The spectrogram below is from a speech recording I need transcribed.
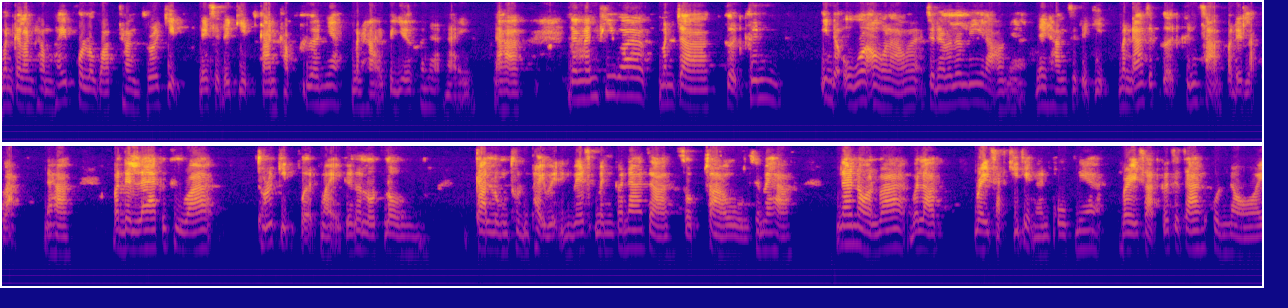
มันกำลังทำให้พลวัตทางธุรกิจในเศรษฐกิจการขับเคลื่อนเนี่ยมันหายไปเยอะขนาดไหนนะคะ ดังนั้นพี่ว่ามันจะเกิดขึ้น in the overall แล้วอะ generally แล้วเนี่ยในทางเศรษฐกิจมันน่าจะเกิดขึ้นสามประเด็นหลักๆนะคะประเด็นแรกก็คือว่าธุรกิจเปิดใหม่ก็จะลดลง การลงทุน private investment ก็น่าจะซบเซาใช่ไหมคะแน่นอนว่าเวลาบริษัทคิดอย่างนั้นปุ๊บเนี่ยบริษัทก็จะจ้างคนน้อย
